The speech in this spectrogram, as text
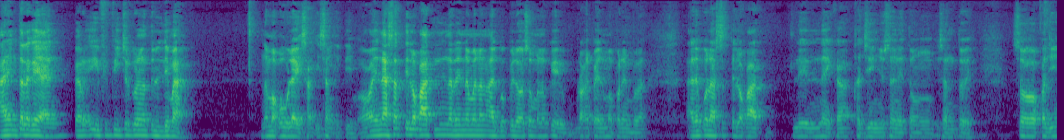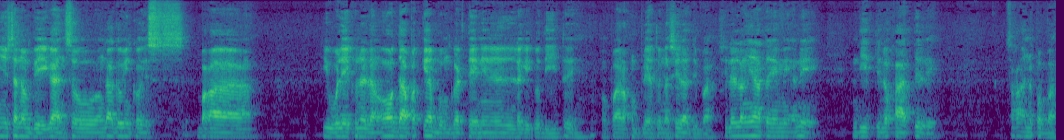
anim talaga yan, pero i-feature ko na ito lima na makulay sa isang itim. Okay, nasa Tilocatlin na rin naman ang Albo Piloso. Malam ko eh, Brachypelma pa rin ba? Alam ko nasa Tilocatlin na eh, ka-genius na nitong isang to eh. So, ka-genius na ng vegan. So, ang gagawin ko is, baka iwalay ko na lang. Oh, dapat kaya Baumgarteni na nilalagay ko dito eh. O, para kompleto na sila, di ba? Sila lang yata yung may ano eh. Hindi Tilocatl eh. Saka ano pa ba?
